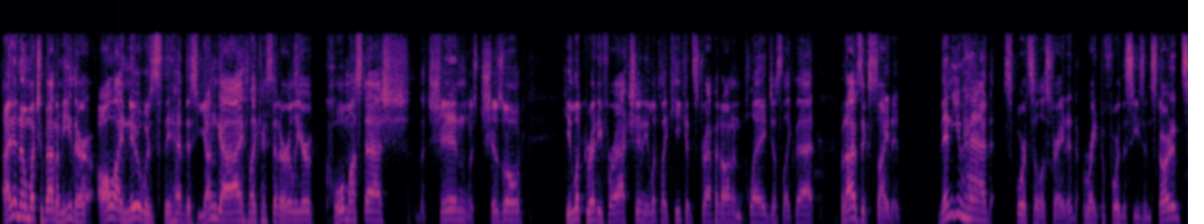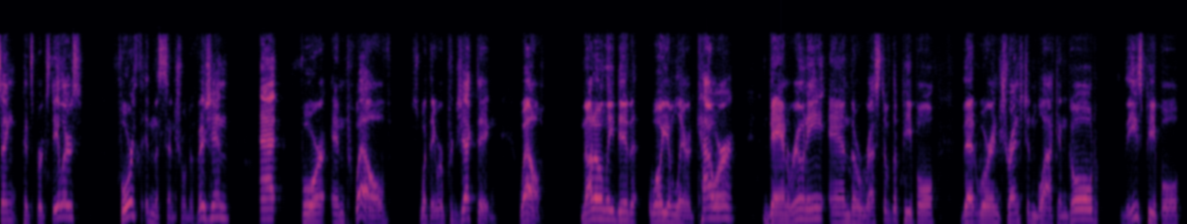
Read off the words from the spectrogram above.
I didn't know much about him either. All I knew was they had this young guy, like I said earlier, cool mustache. The chin was chiseled. He looked ready for action. He looked like he could strap it on and play just like that. But I was excited. Then you had Sports Illustrated right before the season started saying Pittsburgh Steelers fourth in the Central Division at 4 and 12 is what they were projecting. Well, not only did William Laird Cowher, Dan Rooney, and the rest of the people that were entrenched in black and gold, these people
